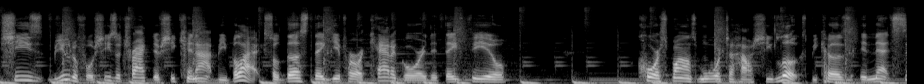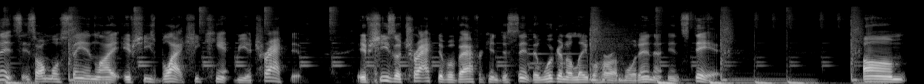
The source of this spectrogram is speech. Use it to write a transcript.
she's beautiful, she's attractive, she cannot be black. So thus they give her a category that they feel corresponds more to how she looks because in that sense it's almost saying like if she's black she can't be attractive. If she's attractive of African descent then we're going to label her a morena instead. Um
